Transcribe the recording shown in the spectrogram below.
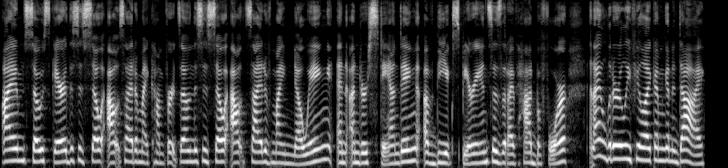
I am so scared. This is so outside of my comfort zone. This is so outside of my knowing and understanding of the experiences that I've had before. And I literally feel like I'm going to die.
